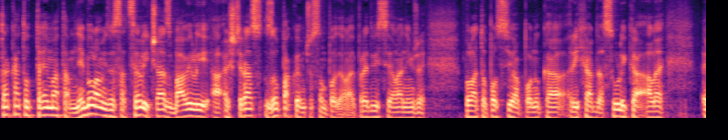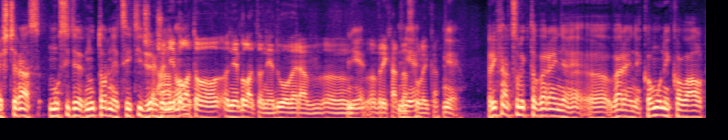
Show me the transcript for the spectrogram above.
takáto téma tam nebola. My sme sa celý čas bavili a ešte raz zopakujem, čo som povedal aj pred vysielaním, že bola to poctivá ponuka Richarda Sulika, ale ešte raz, musíte vnútorne cítiť, že Takže áno. nebola to, nebola to nedôvera v, nie, v Richarda nie, Sulika? Nie. Richard Sulik to verejne, e, verejne komunikoval.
